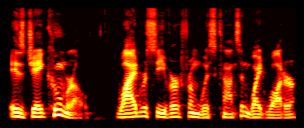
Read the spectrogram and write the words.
is Jake Kumerow, wide receiver from Wisconsin Whitewater,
